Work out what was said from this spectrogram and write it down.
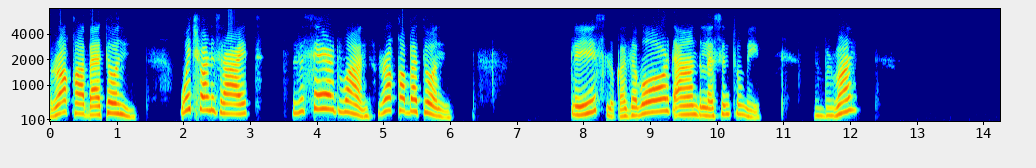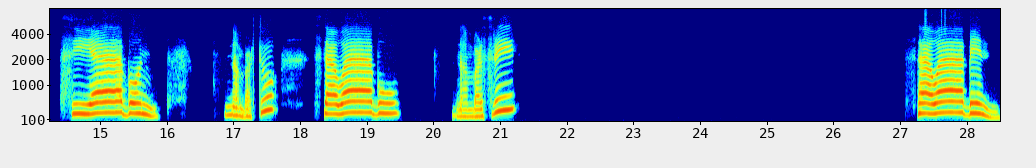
رقبة. Which one is right? The third one رقبة. Please look at the word and listen to me. Number one ثياب. Number two ثواب. Number three ثواب.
